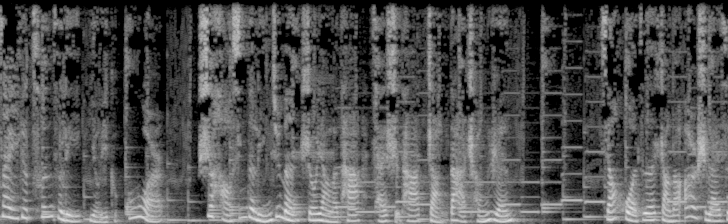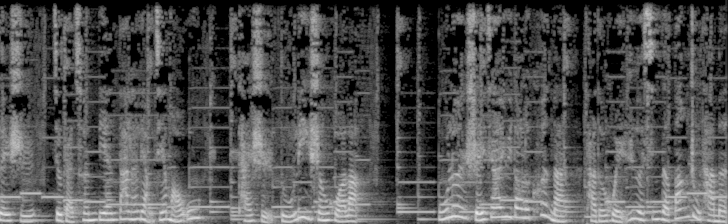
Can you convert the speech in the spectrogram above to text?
在一个村子里有一个孤儿，是好心的邻居们收养了他，才使他长大成人。小伙子长到二十来岁时，就在村边搭了两间茅屋，开始独立生活了。无论谁家遇到了困难，他都会热心的帮助他们。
